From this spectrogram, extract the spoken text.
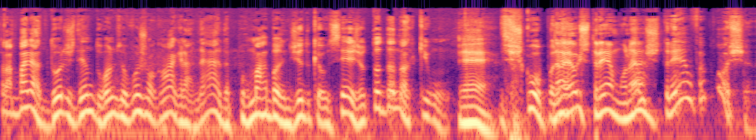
trabalhadores dentro do ônibus, eu vou jogar uma granada, por mais bandido que eu seja, eu tô dando aqui um. É. Desculpa, não, né? É o extremo, né? É o extremo, foi, poxa.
